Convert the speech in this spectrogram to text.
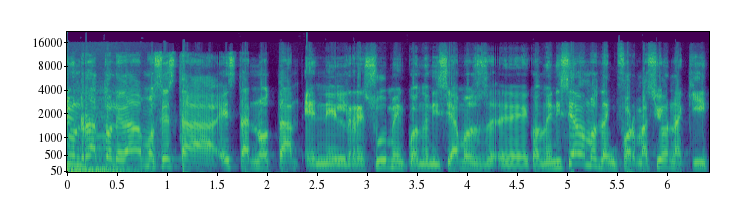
hace un rato le dábamos esta, esta nota en el resumen cuando iniciamos, eh, cuando iniciábamos la información aquí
